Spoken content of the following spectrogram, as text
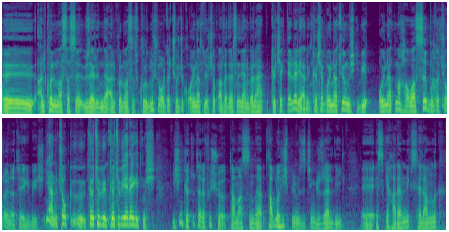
e, alkol masası üzerinde alkol masası kurulmuş ve orada çocuk oynatılıyor. Çok affedersiniz yani böyle köçek derler yani. Köçek oynatıyormuş gibi oynatma havası burada Çok çok oynatıyor gibi işte. yani çok e, kötü bir kötü bir yere gitmiş. İşin kötü tarafı şu. Tam aslında tablo hiçbirimiz için güzel değil. Ee, eski haremlik selamlık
